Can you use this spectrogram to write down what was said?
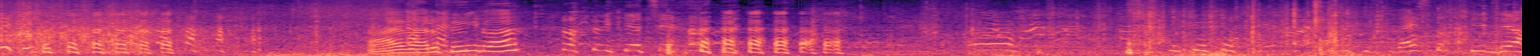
Ej, hvor er du fin, hva'? Hvor er du irriterende. Stresset lige der.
